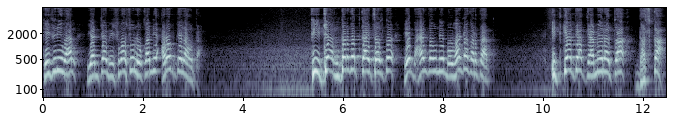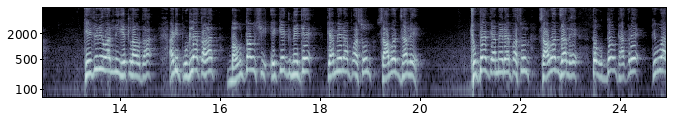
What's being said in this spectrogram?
केजरीवाल यांच्या विश्वासू लोकांनी आरोप केला होता. की इथे अंतर्गत काय चालतं हे बाहेर जाऊन हे बोभाटा करतात. इतक्या त्या कॅमेऱ्याचा धसका केजरीवालनी घेतला होता. आणि पुढल्या काळात बहुतांशी एक एक नेते कॅमेऱ्यापासून सावध झाले. छुप्या कॅमेऱ्यापासून सावध झाले तर उद्धव ठाकरे किंवा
